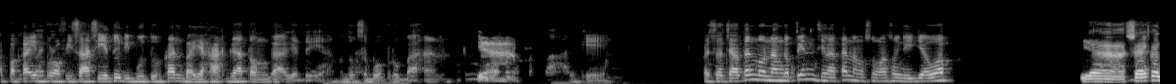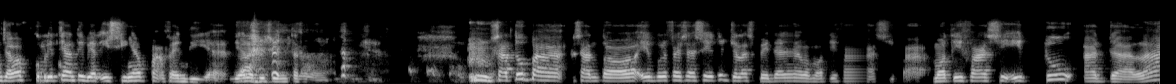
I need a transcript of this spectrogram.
Apakah improvisasi itu dibutuhkan bayar harga atau enggak gitu ya untuk sebuah perubahan? Ya. perubahan. Oke. Pastor Charlton mau nanggepin silakan langsung langsung dijawab. Ya, saya akan jawab kulitnya nanti biar isinya Pak Fendi ya. Dia lebih pinter. Satu Pak Santo, improvisasi itu jelas beda sama motivasi Pak. Motivasi itu adalah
